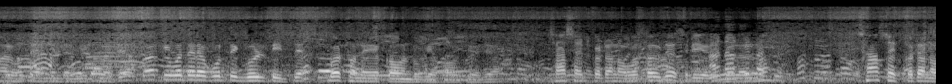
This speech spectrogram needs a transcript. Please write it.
માલ હોતો એની અંદર છે બાકી વધારે પૂરતી ગુલટી છે. બસો ને એકાવન રૂપિયા ભાવ થયો છે. છાસઠ કટાનો વકલ છે શ્રી હરિકલરનો છાસઠ કટાનો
